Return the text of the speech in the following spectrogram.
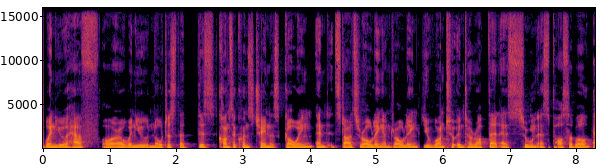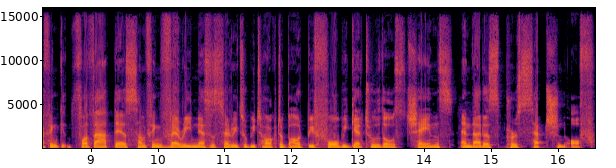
when you have or when you notice that this consequence chain is going and it starts rolling and rolling. You want to interrupt that as soon as possible. I think for that, there's something very necessary to be talked about before we get to those chains, and that is perception of.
